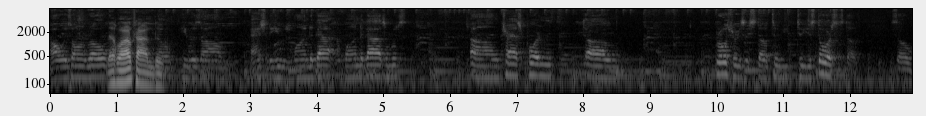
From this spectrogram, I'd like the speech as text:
always on the road. That's what I'm trying to You do. know, he was um, Actually, he was one of the guy, one of the guys who was um, transporting um, groceries and stuff to to your stores and stuff. So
